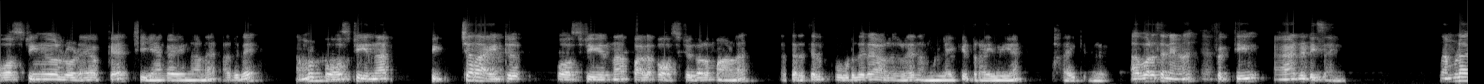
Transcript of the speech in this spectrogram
പോസ്റ്റിങ്ങുകളിലൂടെയും ഒക്കെ ചെയ്യാൻ കഴിയുന്നതാണ്. അതിൽ നമ്മൾ പോസ്റ്റ് ചെയ്യുന്ന പിക്ചറായിട്ട് പോസ്റ്റ് ചെയ്യുന്ന പല പോസ്റ്റുകളുമാണ് അത്തരത്തിൽ കൂടുതൽ ആളുകളെ നമ്മളിലേക്ക് ഡ്രൈവ് ചെയ്യാൻ സഹായിക്കുന്നത്. അതുപോലെ തന്നെയാണ് എഫക്റ്റീവ് ആഡ് ഡിസൈൻ നമ്മുടെ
